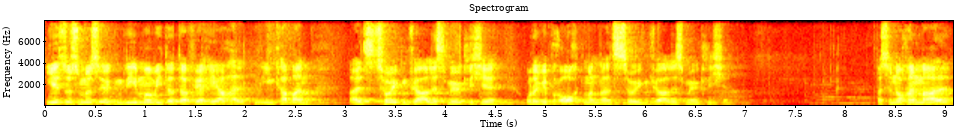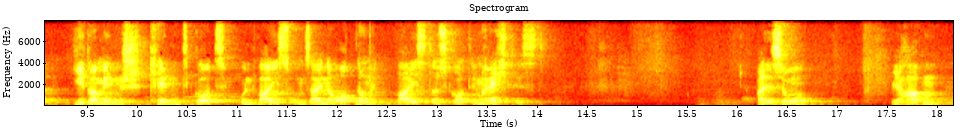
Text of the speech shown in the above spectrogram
Jesus muss irgendwie immer wieder dafür herhalten. Ihn kann man als Zeugen für alles Mögliche oder gebraucht man als Zeugen für alles Mögliche. Also noch einmal, jeder Mensch kennt Gott und weiß um seine Ordnungen, weiß, dass Gott im Recht ist. Also, wir haben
